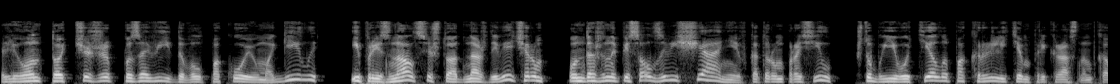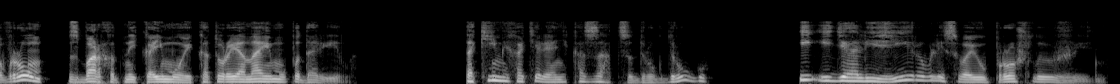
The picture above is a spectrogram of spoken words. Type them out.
Леон тотчас же позавидовал покою могилы и признался, что однажды вечером он даже написал завещание, в котором просил, чтобы его тело покрыли тем прекрасным ковром с бархатной каймой, который она ему подарила. Такими хотели они казаться друг другу, и идеализировали свою прошлую жизнь.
